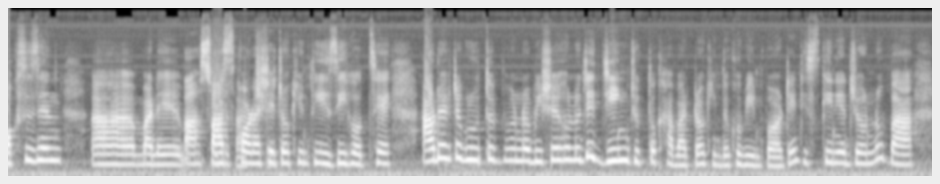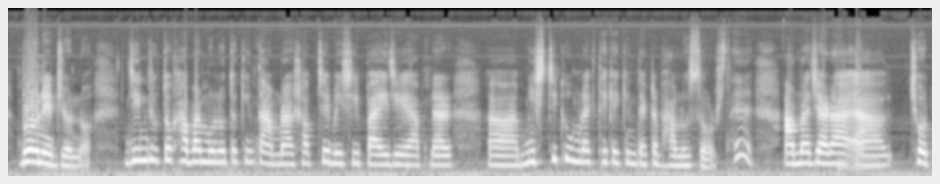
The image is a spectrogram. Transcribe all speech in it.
অক্সিজেন মানে পাস করা সেটাও কিন্তু ইজি হচ্ছে। আরও একটা গুরুত্বপূর্ণ বিষয় হলো যে জিঙ্কযুক্ত খাবারটাও কিন্তু খুব ইম্পর্টেন্ট স্কিনের জন্য বা ব্রণের জন্য। জিঙ্কযুক্ত খাবার মূলত কিন্তু আমরা সবচেয়ে বেশি পাই যে আপনার মিষ্টি কুমড়া থেকে কিন্তু একটা ভালো সোর্স হ্যাঁ? আমরা যারা ছোট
